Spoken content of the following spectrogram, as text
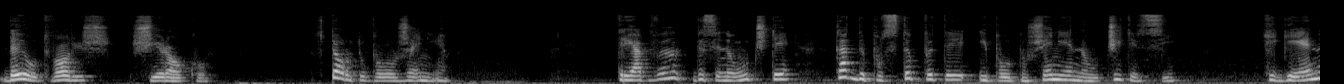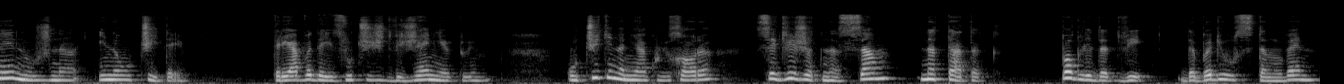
да я отвориш широко. Второто положение Трябва да се научите как да постъпвате и по отношение на очите си. Хигиена е нужна и на очите. Трябва да изучиш движението им. Очите на някои хора се движат насам, нататък. Погледът ви да бъде установен,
